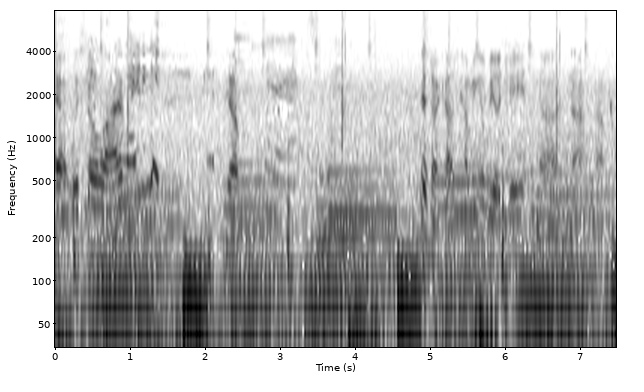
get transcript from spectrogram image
Yeah, we're still alive. Yep. Alright, still waiting. There's no cars coming. It'll be legit. Nah, nah, nah.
